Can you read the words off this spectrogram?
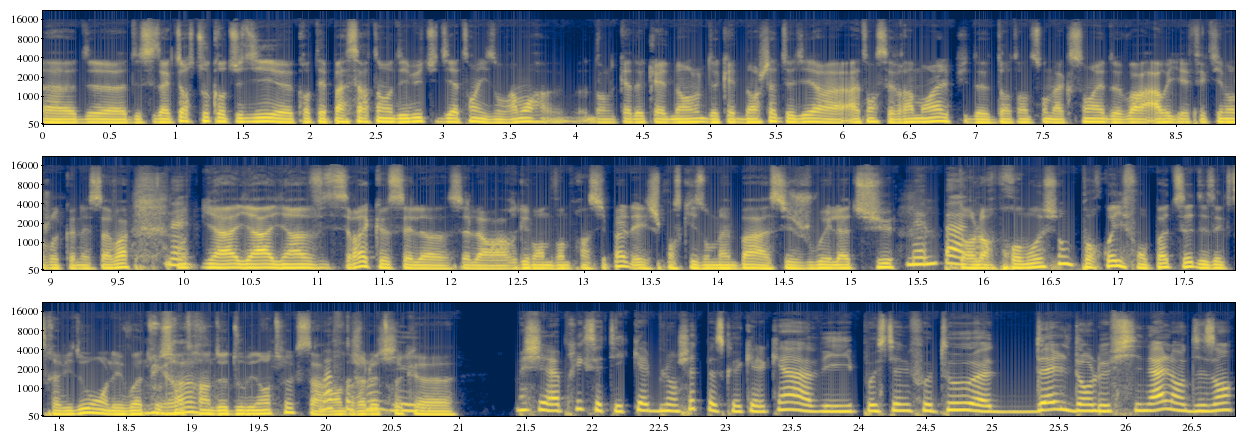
euh, de, de ces acteurs. Surtout quand tu dis euh, quand t'es pas certain au début tu dis attends ils ont vraiment dans le cas de Kate, de Kate Blanchett te dire euh, attends c'est vraiment elle. Puis de- d'entendre son accent et de voir ah oui effectivement je reconnais sa voix. Ouais. donc il y a il y a, il y a un- c'est vrai que c'est le- c'est leur argument de vente principal et je pense qu'ils ont même pas assez joué là-dessus Même pas. dans non. leur promotion. Pourquoi ils font pas tu sais des extraits vidéo on les voit Mais tous en train de doubler dans le truc? Ça Moi, rendrait le truc euh, j'ai appris que c'était Kate Blanchett parce que quelqu'un avait posté une photo euh, d'elle dans le final en disant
